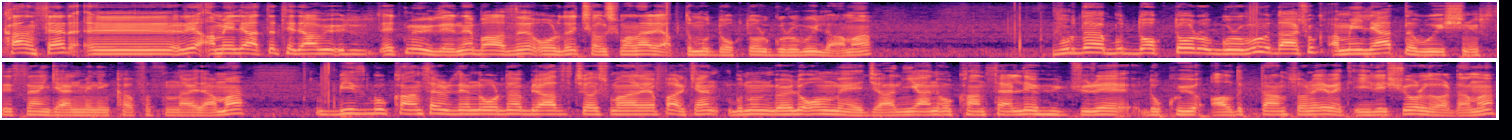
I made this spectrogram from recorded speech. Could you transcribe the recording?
kanseri ameliyatta tedavi etme üzerine bazı orada çalışmalar yaptım bu doktor grubuyla ama burada bu doktor grubu daha çok ameliyatla bu işin üstesinden gelmenin kafasındaydı ama biz bu kanser üzerinde orada biraz çalışmalar yaparken bunun böyle olmayacağını yani o kanserli hücre dokuyu aldıktan sonra evet iyileşiyorlardı ama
